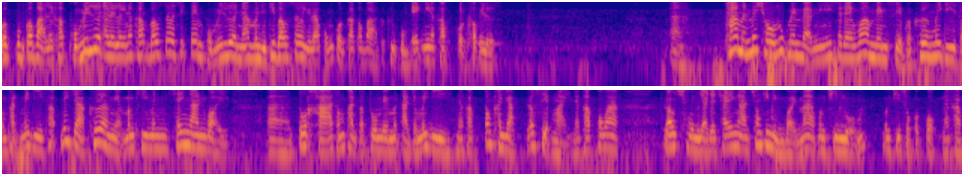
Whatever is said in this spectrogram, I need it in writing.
กดปุ่มกากบาทเลยครับผมไม่เลื่อนอะไรเลยนะครับ browser system ผมไม่เลื่อนนะ มันอยู่ที่ browser อยู่แล้วผมกดกากบาทก็คือปุ่ม X นี่นะครับ กดเข้าไปเลยอ่าถ้ามันไม่โชว์รูปเมมแบบนี้แสดงว่าเมมเสียบกับเครื่องไม่ดีสัมผัสไม่ดีครับเนื่องจากเครื่องเนี่ยบางทีมันใช้งานบ่อย ตัวขาสัมผัสกับตัวเมมมันอาจจะไม่ดีนะครับ ต้องขยับแล้วเสียบใหม่นะครับ เพราะว่าเราส่วนใหญ่จะใช้งานช่องที่หนึ่งบ่อยมาก บางทีหลวม บางทีสกปรกนะครับ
